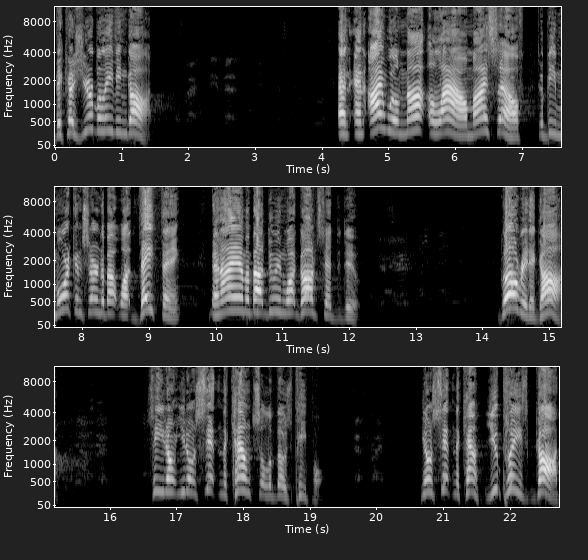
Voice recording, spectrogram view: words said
because you're believing God. And, and I will not allow myself to be more concerned about what they think than I am about doing what God said to do. Glory to God. See, you don't, you don't sit in the council of those people. You don't sit in the council. You please God.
